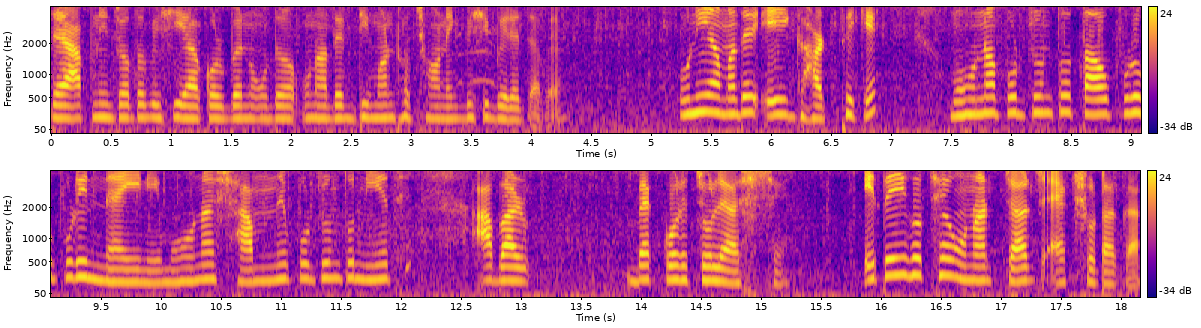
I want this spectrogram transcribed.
যে আপনি যত বেশি ইয়া করবেন, ওদের, ওনাদের ডিমান্ড হচ্ছে অনেক বেশি বেড়ে যাবে। উনি আমাদের এই ঘাট থেকে মোহনা পর্যন্ত তাও পুরোপুরি নেয়নি। মোহনার সামনে পর্যন্ত নিয়েছে, আবার ব্যাক করে চলে আসছে। এতেই হচ্ছে ওনার চার্জ একশো টাকা।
